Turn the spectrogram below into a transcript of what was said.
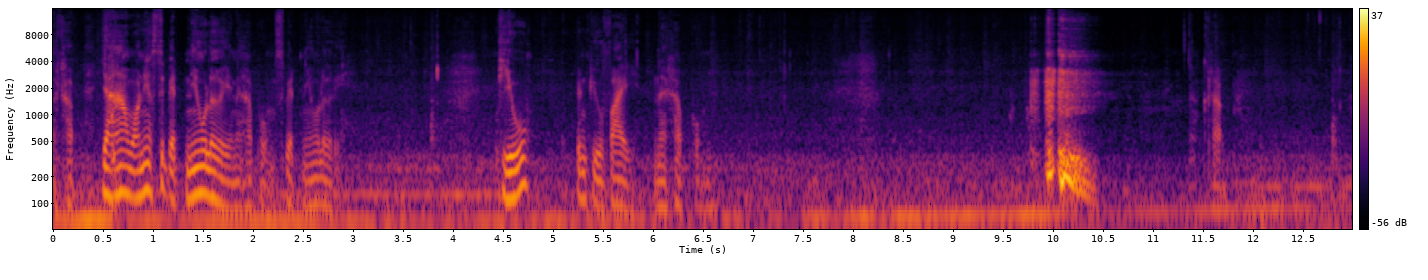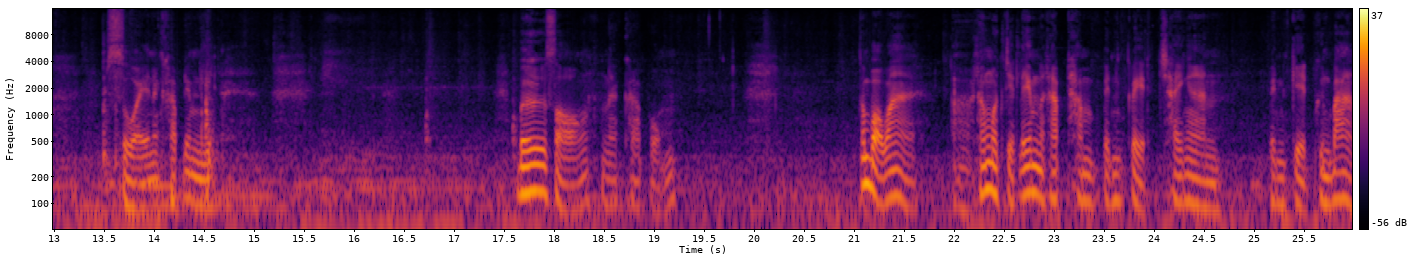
นะครับ ยาววันนี้11นิ้วเลยนะครับ ผม11นิ้วเลย ผิวเป็นผิวไฟนะครับ ผมนะครับ สวยนะครับเล่มนี้ เบอร์สองนะครับ ผม ต้องบอกว่า ทั้งหมดเจ็ดเล่มนะครับทำเป็นเกรดใช้งานเป็นเกรดพื้นบ้าน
